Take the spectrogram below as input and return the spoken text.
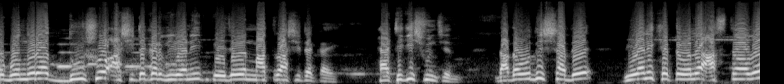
তো বন্ধুরা দুশো আশি টাকার বিরিয়ানি পেয়ে যাবেন মাত্র আশি টাকায়। হ্যাঁ ঠিকই শুনছেন। দাদা বৌদির সাথে বিরিয়ানি খেতে হলে আসতে হবে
